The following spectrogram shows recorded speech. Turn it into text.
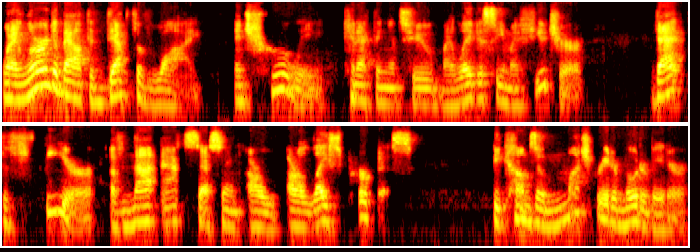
When I learned about the depth of why and truly connecting into my legacy, my future, that the fear of not accessing our, our life's purpose becomes a much greater motivator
